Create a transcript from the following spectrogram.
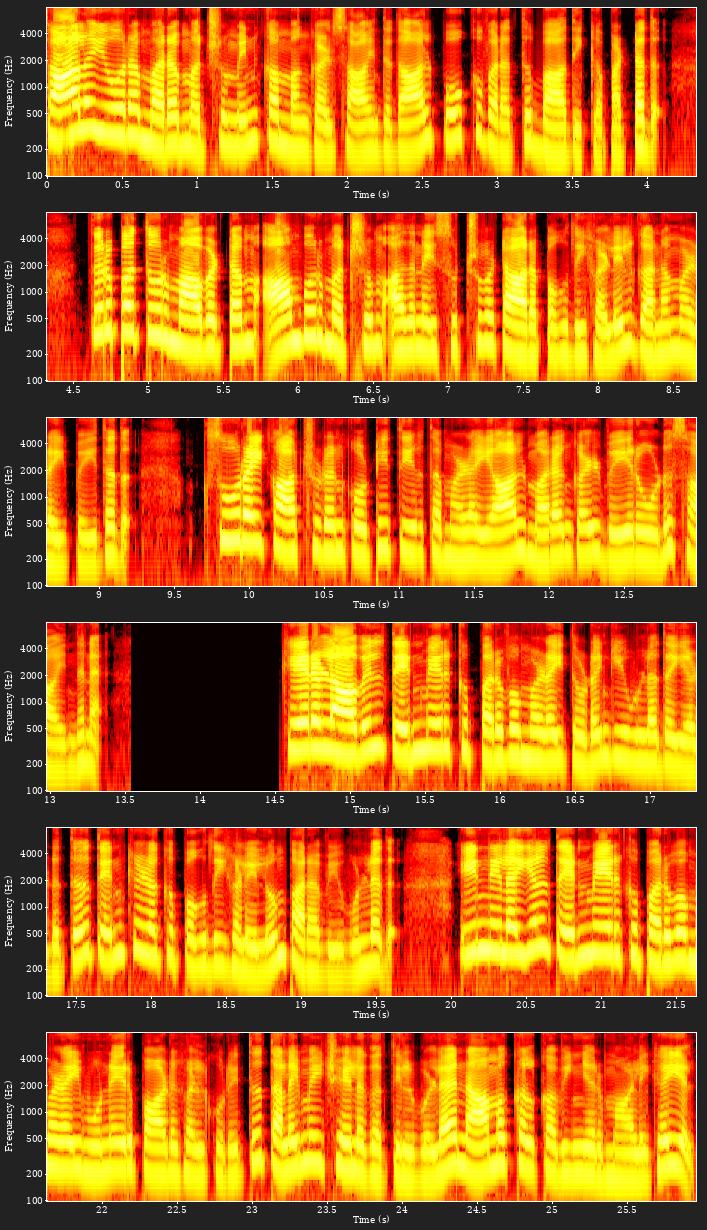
சாலையோர மரம் மற்றும் மின்கம்பங்கள் சாய்ந்ததால் போக்குவரத்து பாதிக்கப்பட்டது. திருப்பத்தூர் மாவட்டம் ஆம்பூர் மற்றும் அதனை சுற்றுவட்டார பகுதிகளில் கனமழை பெய்தது. சூறை காற்றுடன் கொட்டி தீர்த்த மழையால் மரங்கள் வேரோடு சாய்ந்தன. கேரளாவில் தென்மேற்கு பருவமழை தொடங்கியுள்ளதை அடுத்து தென்கிழக்கு பகுதிகளிலும் பரவியுள்ளது இந்நிலையில் தென்மேற்கு பருவமழை முன்னேற்பாடுகள் குறித்து தலைமைச் செயலகத்தில் உள்ள நாமக்கல் கவிஞர் மாளிகையில்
